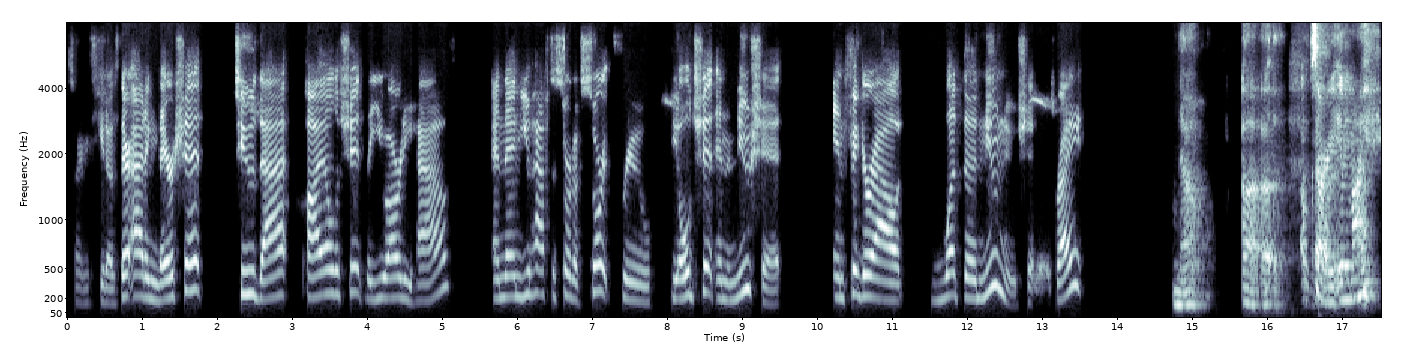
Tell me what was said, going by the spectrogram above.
sorry, mosquitoes. They're adding their shit to that pile of shit that you already have. And then you have to sort of sort through the old shit and the new shit and figure out what the new new shit is, right? No. Uh, uh, okay. Sorry. In my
